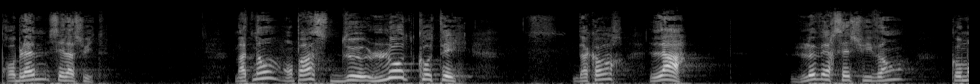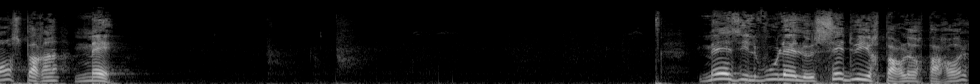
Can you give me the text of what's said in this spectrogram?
Problème, c'est la suite. Maintenant, on passe de l'autre côté. D'accord? Là, le verset suivant commence par un mais. mais ils voulaient le séduire par leurs paroles.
